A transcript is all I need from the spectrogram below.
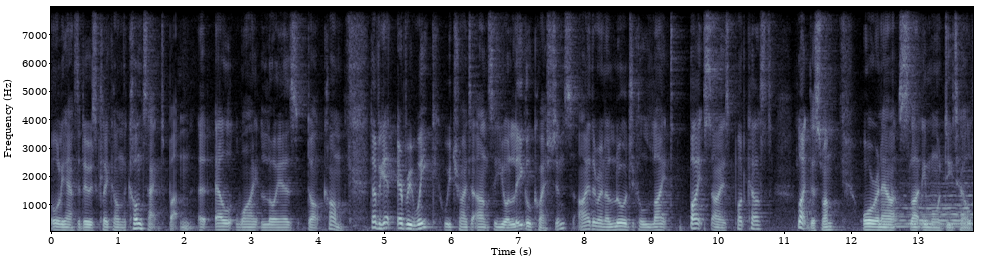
all you have to do is click on the contact button at lylawyers.com. Don't forget, every week we try to answer your legal questions either in a Logical Light bite sized podcast like this one or in our slightly more detailed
